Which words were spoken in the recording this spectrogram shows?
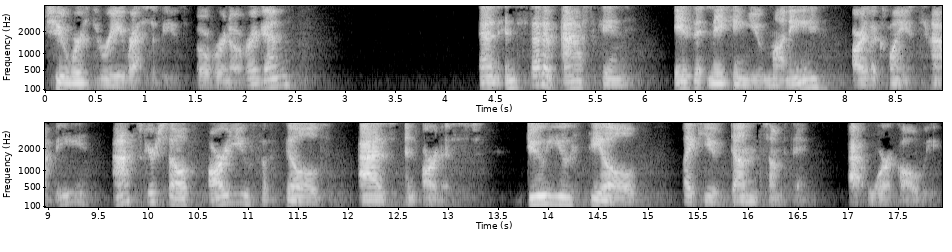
two or three recipes over and over again. And instead of asking, is it making you money? Are the clients happy? Ask yourself, are you fulfilled as an artist? Do you feel like you've done something at work all week?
